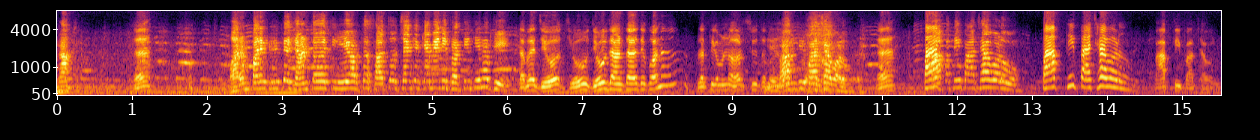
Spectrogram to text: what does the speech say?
ના. હે? પારંપરિક રીતે જાણતા હોય એ અર્થ સાચો છે કે કેમ એની પ્રતીતિ નથી? તમે જેવો જેવો જેવું જાણતા હોય તે કોને પ્રતિક્રમણ નો અર્થ શું તમે? પાપથી પાછા વળો. હે? પાપથી પાછા વળો. પાપથી પાછા વળો. પાપથી પાછા વળો.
